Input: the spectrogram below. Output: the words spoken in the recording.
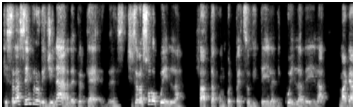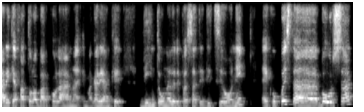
che sarà sempre originale perché eh, ci sarà solo quella fatta con quel pezzo di tela di quella vela, magari che ha fatto la barcolana e magari anche vinto una delle passate edizioni. Ecco, questa borsa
